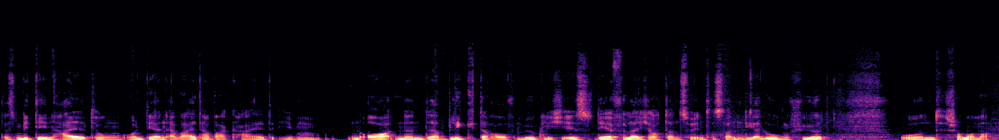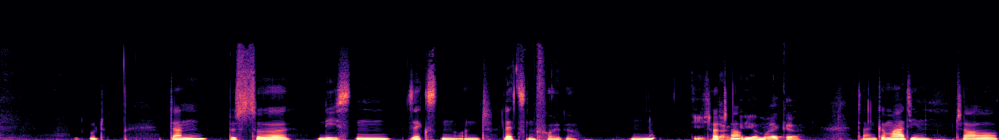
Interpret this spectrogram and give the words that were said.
dass mit den Haltungen und deren Erweiterbarkeit eben ein ordnender Blick darauf möglich ist, der vielleicht auch dann zu interessanten Dialogen führt. Und schauen wir mal. Gut. Dann bis zur nächsten, sechsten und letzten Folge. Hm? Ich ciao, danke ciao. dir, Maike. Danke, Martin. Ciao.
